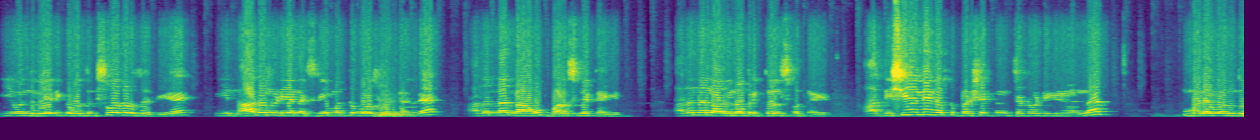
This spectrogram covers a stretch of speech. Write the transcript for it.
ಈ ಒಂದು ವೇದಿಕೆ ಒದಗಿಸುವುದರ ಜೊತೆಗೆ ಈ ನಾಡು ನುಡಿಯನ್ನ ಶ್ರೀಮಂತಗೊಳಿಸ್ಬೇಕಾದ್ರೆ ಅದನ್ನ ನಾವು ಬಳಸಬೇಕಾಗಿತ್ತು. ಅದನ್ನ ನಾವು ಇನ್ನೊಬ್ರಿಗೆ ಕಲಿಸ್ಬೇಕಾಗಿತ್ತು. ಆ ದಿಶೆಯಲ್ಲಿ ಇವತ್ತು ಪರಿಷತ್ತಿನ ಚಟುವಟಿಕೆಗಳನ್ನ ಮನೆಗೊಂದು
